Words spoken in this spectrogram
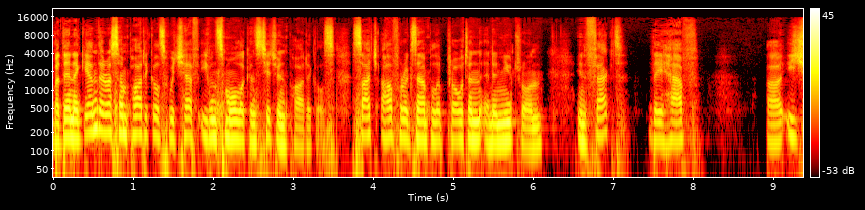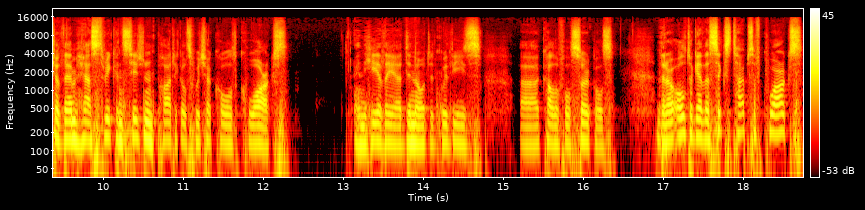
but then again, there are some particles which have even smaller constituent particles. Such are, for example, a proton and a neutron. In fact, they have, uh, each of them has three constituent particles which are called quarks. And here they are denoted with these uh, colorful circles. There are altogether six types of quarks.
